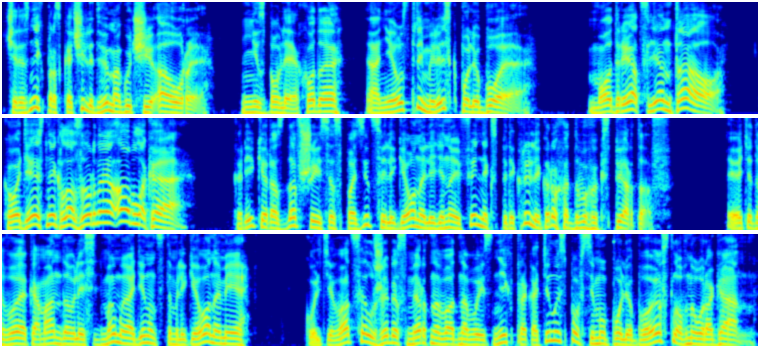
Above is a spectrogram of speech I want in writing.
через них проскочили две могучие ауры. Не сбавляя хода, они устремились к полю боя. «Мудрец Лентао! Кудесник Лазурное облако!» Крики, раздавшиеся с позиции Легиона Ледяной Феникс, перекрыли грохот двух экспертов. Эти двое командовали седьмым и одиннадцатым легионами. Культивация лжебессмертного одного из них прокатилась по всему полю боя, словно ураган.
